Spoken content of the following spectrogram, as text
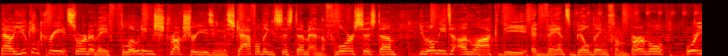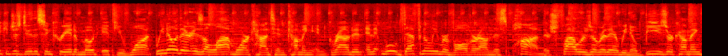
Now you can create sort of a floating structure using the scaffolding system and the floor system. You will need to unlock the advanced building from Burgle, or you can just do this in creative mode if you want. We know there is a lot more content coming in Grounded, and it will definitely revolve around this pond. There's flowers over there, we know bees are coming,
